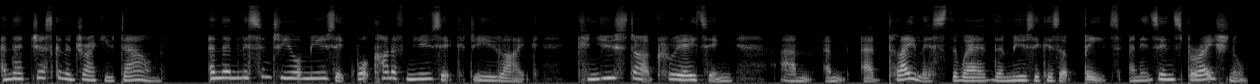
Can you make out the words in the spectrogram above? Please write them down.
and they're just going to drag you down. And then listen to your music. What kind of music do you like? Can you start creating um, a, a playlist where the music is upbeat and it's inspirational?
